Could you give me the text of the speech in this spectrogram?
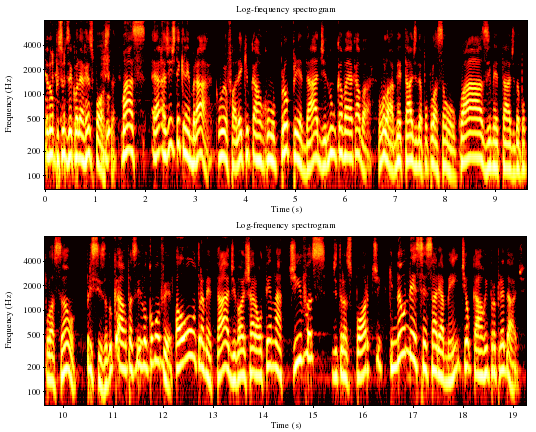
eu não preciso dizer qual é a resposta. Mas é, a gente tem que lembrar, como eu falei, que o carro como propriedade nunca vai acabar. Vamos lá, metade da população, ou quase metade da população, precisa do carro para se locomover. A outra metade vai achar alternativas de transporte que não necessariamente é o carro em propriedade.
